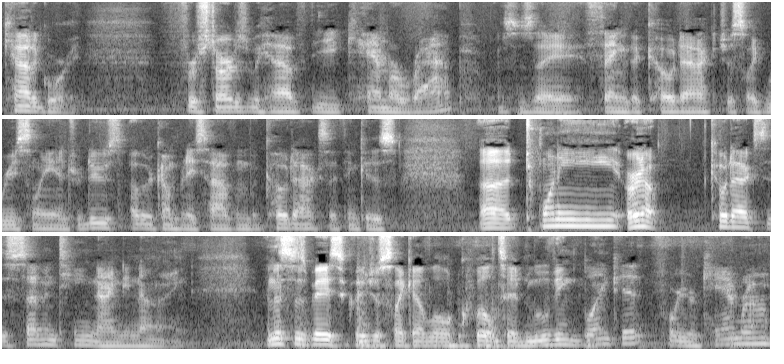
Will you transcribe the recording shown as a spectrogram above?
category. For starters, we have the camera wrap. This is a thing that Kodak just like recently introduced. Other companies have them, but Kodak's I think is uh, twenty or no, Kodak's is seventeen ninety nine. And this is basically just like a little quilted moving blanket for your camera.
